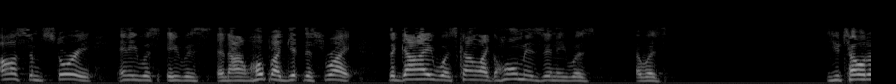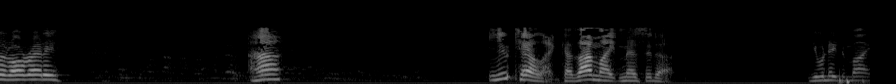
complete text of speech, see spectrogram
awesome story. And he was he was, and I hope I get this right. The guy was kind of like homeless, and he was was. You told it already, huh? You tell it, because I might mess it up. You need the mic.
